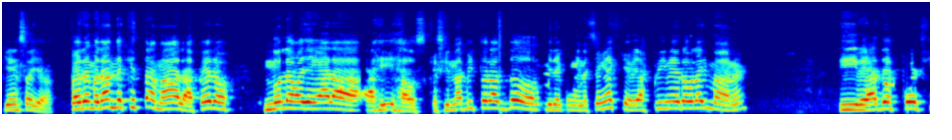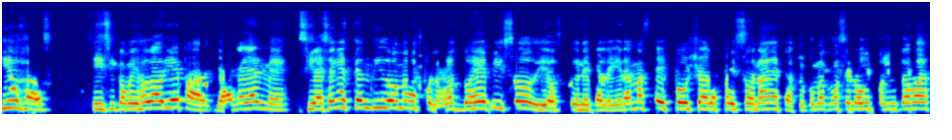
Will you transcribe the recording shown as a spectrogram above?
pienso yo. Pero en verdad no es que está mala, pero no le va a llegar a, a Hill House. Que si no has visto las dos, mi recomendación es que veas primero Blind Manor y veas después Hill House. Y si, como dijo Gabriel, para ya callarme, si les han extendido más, por lo menos dos episodios en el que le diera más exposure a los personajes, para tú como conocerlos un poquito más,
